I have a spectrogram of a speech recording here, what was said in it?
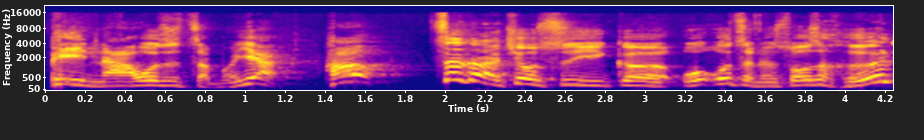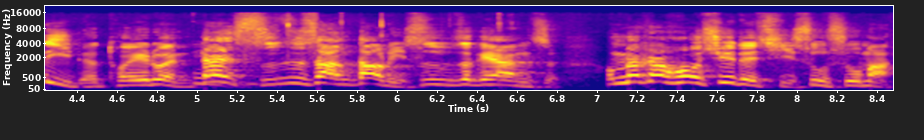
聘啊，或者怎么样。好，这个就是一个我我只能说是合理的推论，但实质上到底是不是这个样子，我们要看后续的起诉书嘛。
